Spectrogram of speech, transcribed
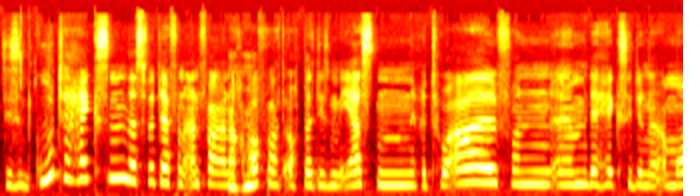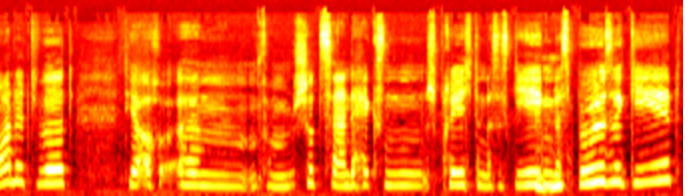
sie sind gute Hexen. Das wird ja von Anfang an auch mhm. aufgemacht, auch bei diesem ersten Ritual von ähm, der Hexe, die dann ermordet wird, die ja auch ähm, vom Schutzherrn der Hexen spricht und dass es gegen mhm. das Böse geht.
